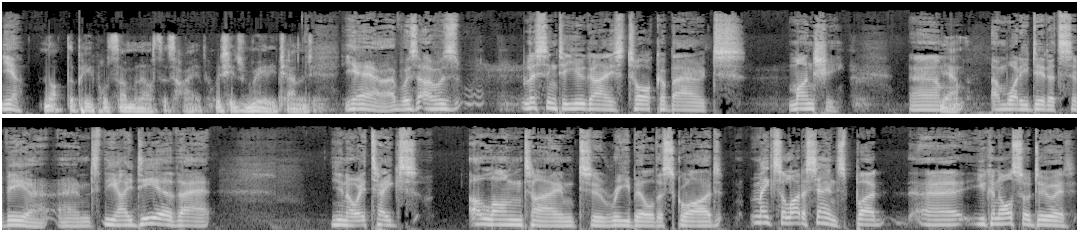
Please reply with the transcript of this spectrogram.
Yeah. Not the people someone else has hired, which is really challenging. Yeah, I was I was listening to you guys talk about Monchi um, yeah. and what he did at Sevilla, and the idea that you know it takes a long time to rebuild a squad makes a lot of sense, but uh, you can also do it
